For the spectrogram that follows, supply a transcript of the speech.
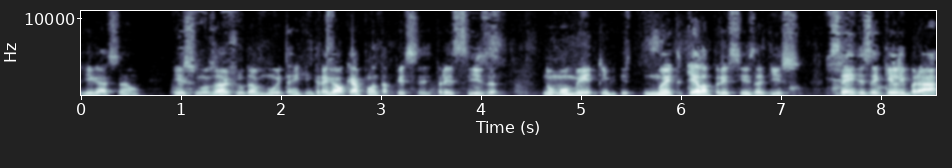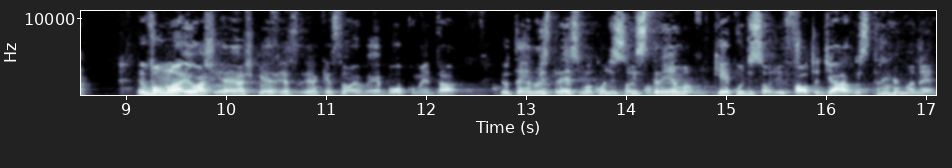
irrigação, isso nos ajuda muito a gente entregar o que a planta precisa no momento, no momento que ela precisa disso, sem desequilibrar? Vamos lá, eu acho, é, acho que a questão é, é boa comentar. Eu tenho no estresse uma condição extrema, que é a condição de falta de água extrema, né?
